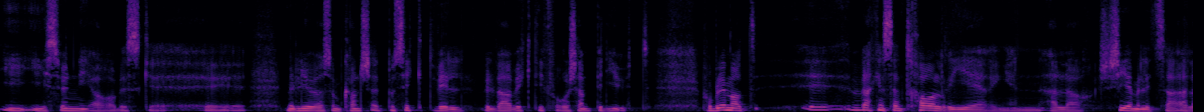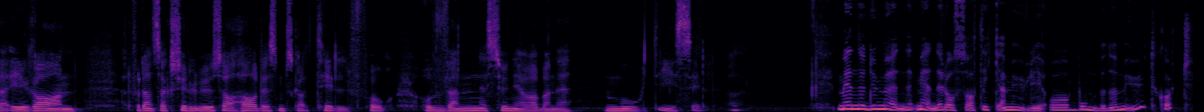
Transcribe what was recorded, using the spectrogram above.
i, i sunni-arabiske eh, miljøer som kanskje på sikt vil, vil, være viktig for å kjempe de ut. Problemet er at verken sentralregjeringen eller sjiamilitser eller Iran eller for den saks skyld USA, har det som skal til for å vende sunniaraberne mot ISIL. Men du mener også at det ikke er mulig å bombe dem ut, kort?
